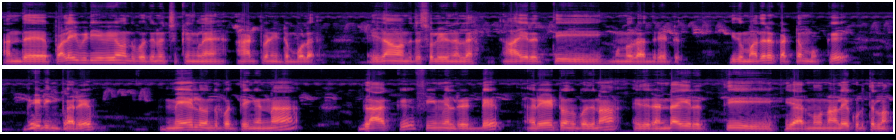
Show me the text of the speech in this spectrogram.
அந்த பழைய வீடியோவே வந்து பார்த்திங்கன்னா வச்சுக்கோங்களேன் ஆட் பண்ணிட்டோம் போல். இதுதான் வந்துட்டு சொல்லியிருந்தேன்ல ஆயிரத்தி முந்நூறு அந்த ரேட்டு இது மதுரை கட்டமுக்கு ப்ரீடிங் பேரு மேல் வந்து பார்த்திங்கன்னா பிளாக்கு ஃபீமேல் ரெட்டு ரேட் வந்து பார்த்திங்கன்னா இது ரெண்டாயிரத்தி இரநூறுனாலே கொடுத்துடலாம்.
